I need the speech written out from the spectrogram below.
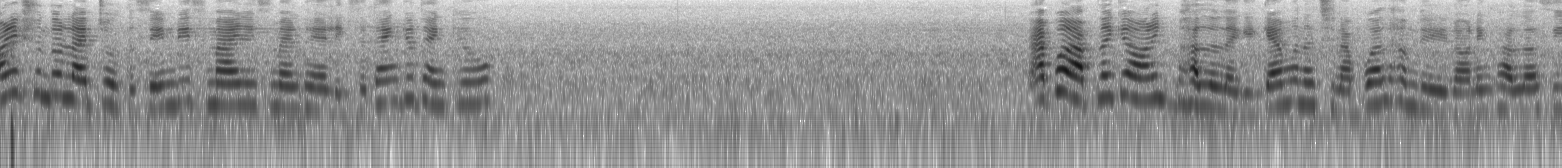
অনেক সুন্দর লাইভ চলতেছে। এমডি ইসমাইল ইসমাইল ভাইয়া লিখছে। থ্যাংক ইউ থ্যাংক ইউ আপু আপনাকে অনেক ভালো লাগে। কেমন আছেন আপু? আলহামদুলিল্লাহ, অনেক ভালো আছি।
